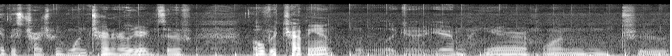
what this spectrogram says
How this charge me one turn earlier instead of over trapping it like I am here. One, two.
